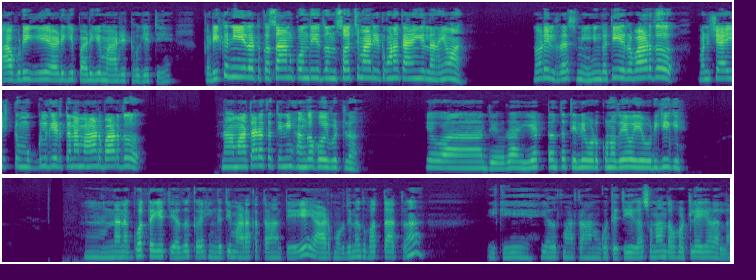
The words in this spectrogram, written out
ಆ ಹುಡುಗಿ ಅಡಿಗೆ ಪಡಿಗೆ ಮಾಡಿಟ್ಟು ಹೋಗೈತಿ. ಕಡಿಕ ನೀ ಕಸ ಅನ್ಕೊಂಡು ಇದನ್ನು ಸ್ವಚ್ಛ ಮಾಡಿ ಇಟ್ಕೊಳಕ್ ಆಗಿಲ್ಲ ನೀವ? ನೋಡಿಲ್ ರಶ್ಮಿ, ಹಿಂಗತಿ ಇರಬಾರ್ದು. ಮನುಷ್ಯ ಇಷ್ಟು ಮುಗ್ಗಲ್ಗಿಡ್ತನ ಮಾಡಬಾರ್ದು. ನಾ ಮಾತಾಡಕತ್ತೀನಿ, ಹಂಗ ಹೋಗ್ಬಿಟ್ಲು. ಇವ ದೇವ್ರ, ಎಟ್ಟಂತ ತಲೆ ಹೊಡ್ಕೊಳೋದೇವ ಈ ಹುಡುಗಿಗೆ? ನನಗೆ ಗೊತ್ತಾಗೈತಿ ಅದಕ್ಕೆ ಹಿಂಗತಿ ಮಾಡಕತ್ತಾಳ ಅಂತೇಳಿ ಎರಡು ಮೂರು ದಿನದ ಹೊತ್ತಾತ. ಈಕಿ ಎದಕ್ಕೆ ಮಾಡ್ತಾಳ ಗೊತ್ತೈತಿ. ಈಗ ಸುನಂದ ಹೊಟ್ಲೆ ಹೇಳಲ್ಲ.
